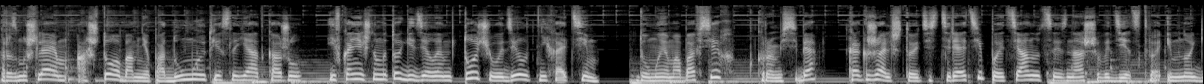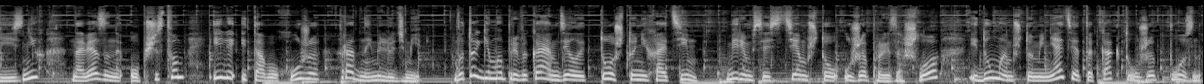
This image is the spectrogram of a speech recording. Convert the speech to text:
размышляем, а что обо мне подумают, если я откажу. И в конечном итоге делаем то, чего делать не хотим. Думаем обо всех, кроме себя. Как жаль, что эти стереотипы тянутся из нашего детства, и многие из них навязаны обществом или, и того хуже, родными людьми. В итоге мы привыкаем делать то, что не хотим, миримся с тем, что уже произошло, и думаем, что менять это как-то уже поздно.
